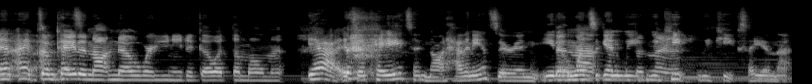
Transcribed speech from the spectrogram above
and I it's okay to not know where you need to go at the moment. yeah it's okay to not have an answer and you know Been once that- again we, we keep we keep saying that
